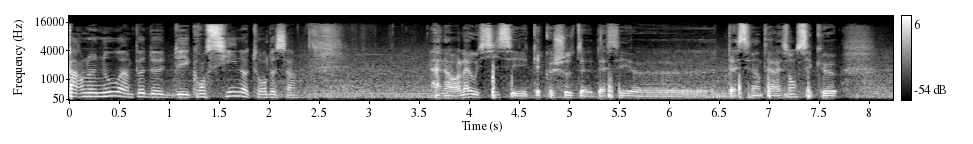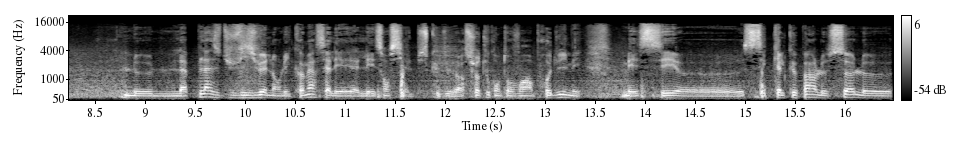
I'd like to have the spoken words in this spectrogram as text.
Parle-nous un peu de, des consignes autour de ça. Alors là aussi, c'est quelque chose d'assez intéressant, c'est que la place du visuel dans l'e-commerce, elle est, essentielle, puisque surtout quand on vend un produit, mais, mais c'est euh, quelque part le seul, euh,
